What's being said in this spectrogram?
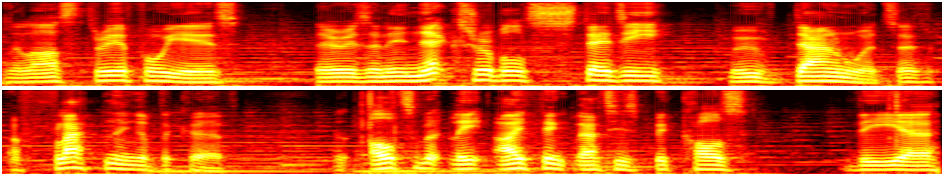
in the last three or four years, there is an inexorable, steady move downwards, a, a flattening of the curve. And ultimately, I think that is because the uh,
